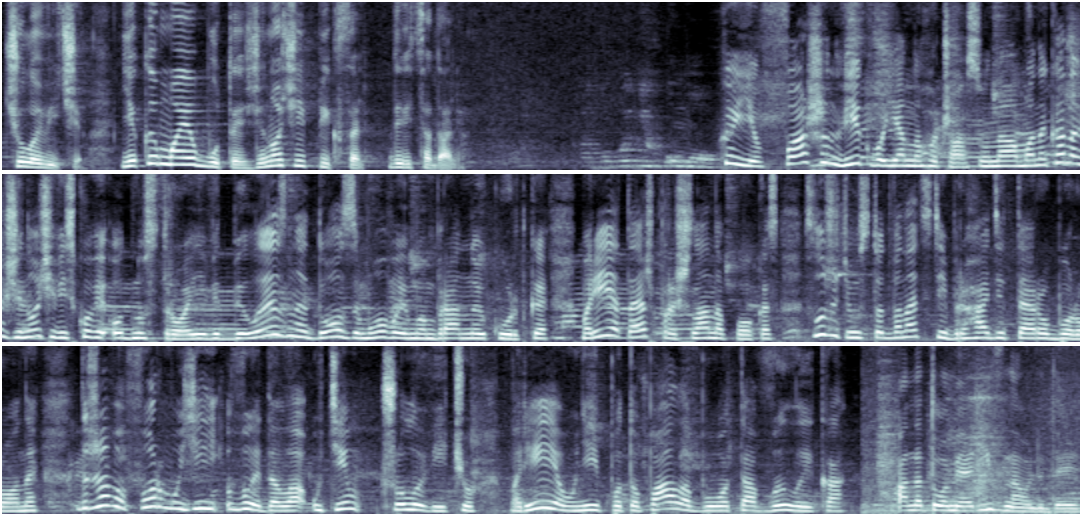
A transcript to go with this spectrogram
чоловічі. Яким має бути жіночий піксель? Дивіться далі. Київ фешн вік воєнного часу. На манекенах жіночі військові однострої від білизни до зимової мембранної куртки. Марія теж прийшла на показ. Служить у 112-й бригаді тероборони. Держава форму їй видала, утім, чоловічу. Марія у ній потопала, бо та велика. Анатомія різна у людей.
